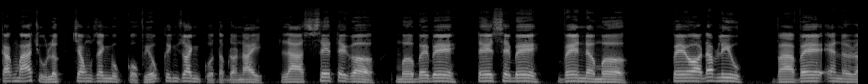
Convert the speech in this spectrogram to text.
Các mã chủ lực trong danh mục cổ phiếu kinh doanh của tập đoàn này là CTG, MBB, TCB, VNM, POW và VNR.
